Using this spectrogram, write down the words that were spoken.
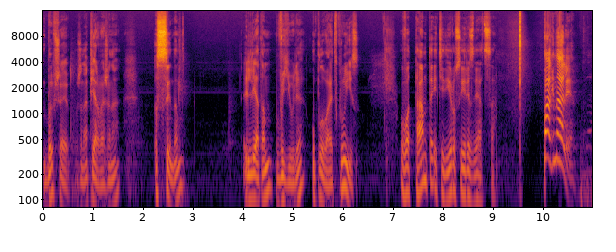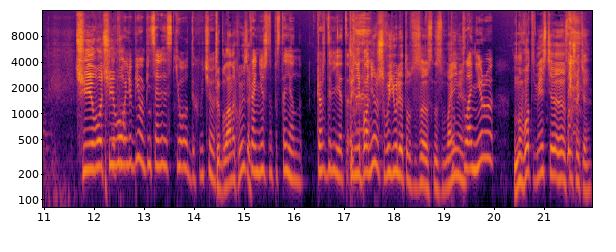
бывшая жена, первая жена, с сыном летом в июле уплывает в круиз. Вот там-то эти вирусы и резвятся. Погнали! Чего, Это чего? мой любимый пенсионерский отдых. Вы что? Ты была на круизах? Конечно, постоянно. Каждое лето. Ты не планируешь в июле тут с, с- с моими? Планирую. Ну вот вместе, э, слушайте,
